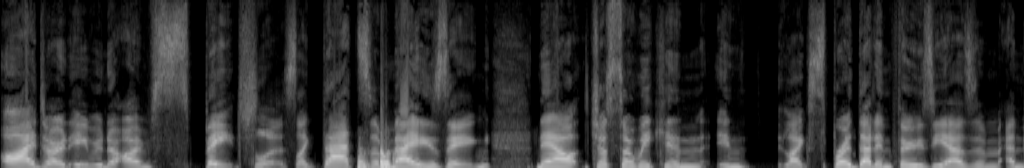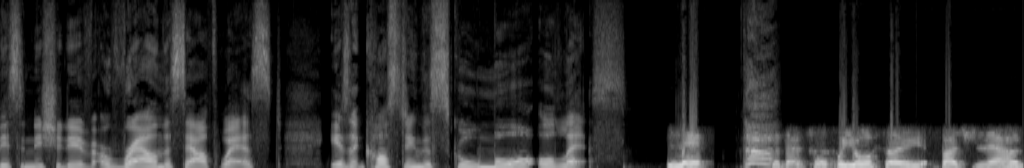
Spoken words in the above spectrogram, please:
I don't even know. I'm speechless. Like that's amazing. now, just so we can in like spread that enthusiasm and this initiative around the southwest, is it costing the school more or less? Less. so that's what we also budgeted out,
